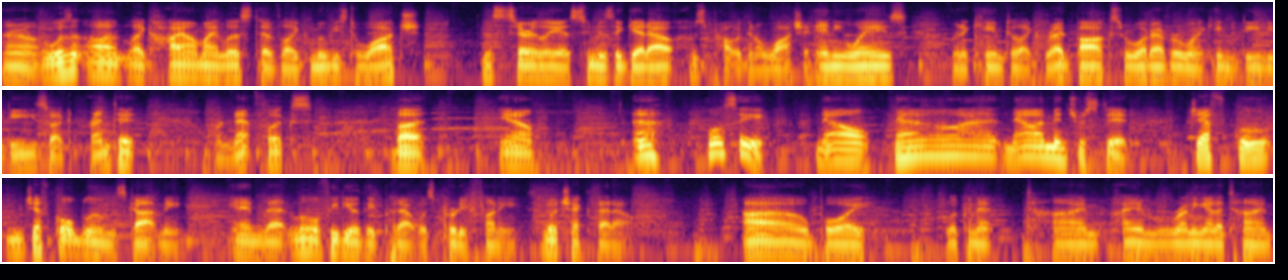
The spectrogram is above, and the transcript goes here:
I don't know. It wasn't on like high on my list of like movies to watch necessarily as soon as they get out. I was probably gonna watch it anyways when it came to like Redbox or whatever. When it came to DVD, so I could rent it or Netflix. But you know, eh, we'll see. Now, now, I, now I'm interested. Jeff Jeff Goldblum's got me, and that little video they put out was pretty funny. So go check that out. Oh boy, looking at time, I am running out of time.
